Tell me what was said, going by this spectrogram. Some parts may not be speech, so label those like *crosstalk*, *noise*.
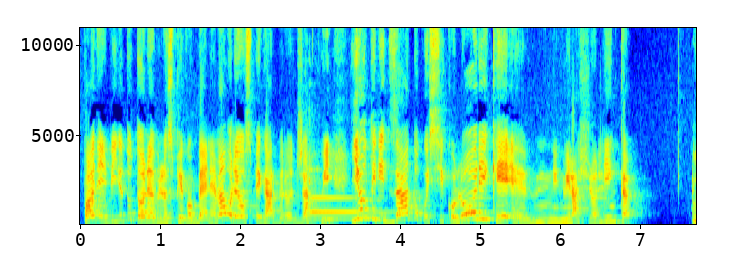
Poi nel video tutorial ve lo spiego bene ma volevo spiegarvelo già qui. Io ho utilizzato questi colori che eh, vi lascerò il link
